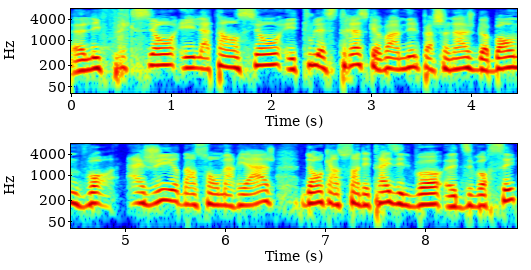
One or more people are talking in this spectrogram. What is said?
Euh, les frictions et la tension et tout le stress que va amener le personnage de Bond va agir dans son mariage. Donc, en 73, il va divorcer.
